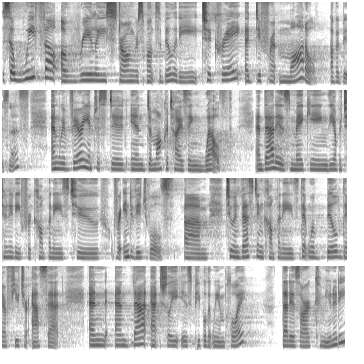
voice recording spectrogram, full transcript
so we felt a really strong responsibility to create a different model of a business, and we're very interested in democratizing wealth. And that is making the opportunity for companies to, for individuals, um, to invest in companies that will build their future asset. And, and that actually is people that we employ, that is our community,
